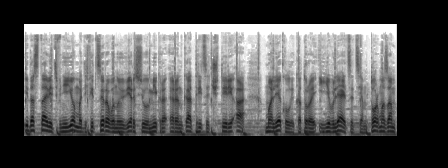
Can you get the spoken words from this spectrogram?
и доставить в нее модифицированную версию микро-РНК-34А, молекулы, которая и является тем тормозом,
